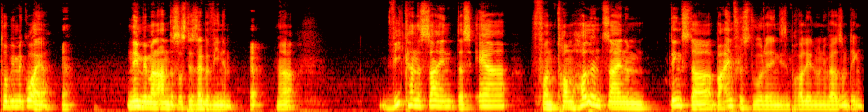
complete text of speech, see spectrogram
Tobey Maguire. Ja. Nehmen wir mal an, das ist derselbe Venom. Ja. ja. Wie kann es sein, dass er von Tom Holland seinem Dings da beeinflusst wurde in diesem Paralleluniversum-Ding?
